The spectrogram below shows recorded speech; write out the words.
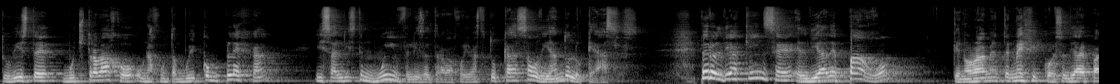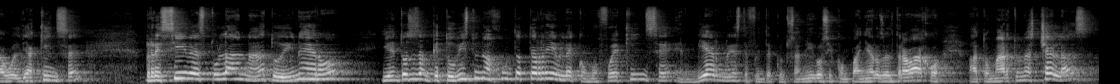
tuviste mucho trabajo, una junta muy compleja y saliste muy infeliz del trabajo. Llegaste a tu casa odiando lo que haces. Pero el día 15, el día de pago, que normalmente en México es el día de pago el día 15, recibes tu lana, tu dinero, y entonces aunque tuviste una junta terrible, como fue 15 en viernes, te fuiste con tus amigos y compañeros del trabajo a tomarte unas chelas,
